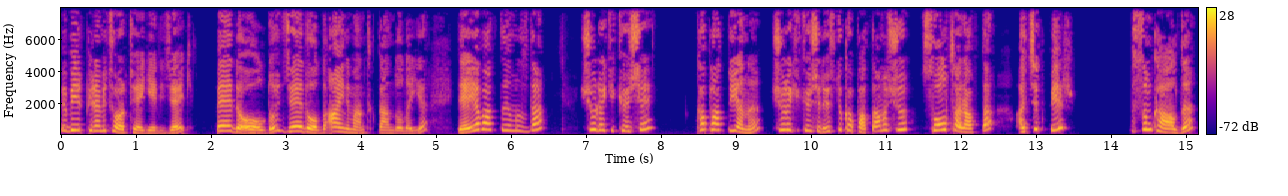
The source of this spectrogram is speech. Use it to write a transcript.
ve bir piramit ortaya gelecek. B de oldu, C de oldu aynı mantıktan dolayı. D'ye baktığımızda şuradaki köşe kapattı yanı. Şuradaki köşede üstü kapattı ama şu sol tarafta açık bir kısım kaldı.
